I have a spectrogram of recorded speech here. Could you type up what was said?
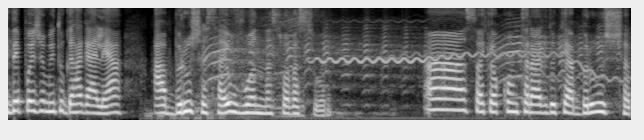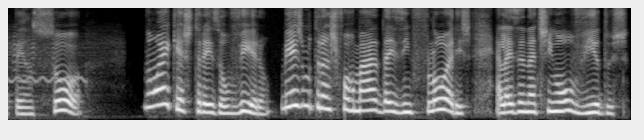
e depois de muito gargalhar, a bruxa saiu voando na sua vassoura. Ah, só que ao contrário do que a bruxa pensou, não é que as três ouviram? Mesmo transformadas em flores, elas ainda tinham ouvidos.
